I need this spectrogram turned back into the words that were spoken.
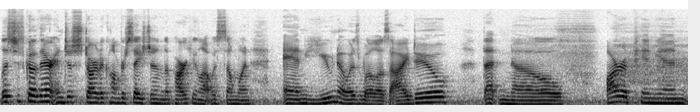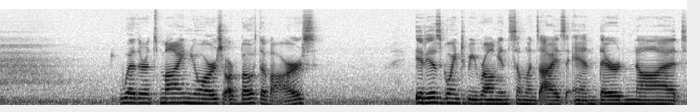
let's just go there and just start a conversation in the parking lot with someone and you know as well as i do that no our opinion whether it's mine yours or both of ours it is going to be wrong in someone's eyes and they're not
